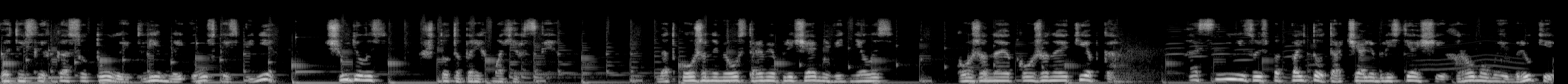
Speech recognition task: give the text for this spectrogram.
В этой слегка сутулой, длинной и узкой спине чудилось что-то парикмахерское. Над кожаными острыми плечами виднелась кожаная-кожаная кепка, а снизу из-под пальто торчали блестящие хромовые брюки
